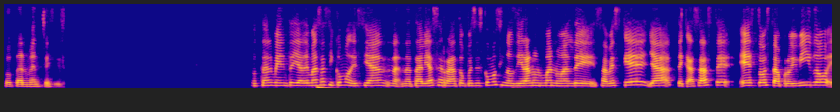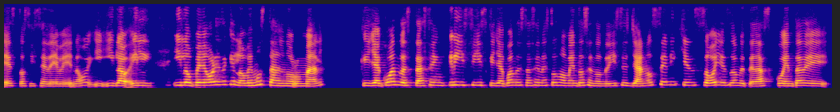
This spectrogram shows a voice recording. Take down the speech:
totalmente. Totalmente, y además así como decía Natalia hace rato, pues es como si nos dieran un manual de, ¿sabes qué? Ya te casaste, esto está prohibido, esto sí se debe, ¿no? Y, y, lo, y, lo peor es que lo vemos tan normal que ya cuando estás en crisis, que ya cuando estás en estos momentos en donde dices, ya no sé ni quién soy, es donde te das cuenta de,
